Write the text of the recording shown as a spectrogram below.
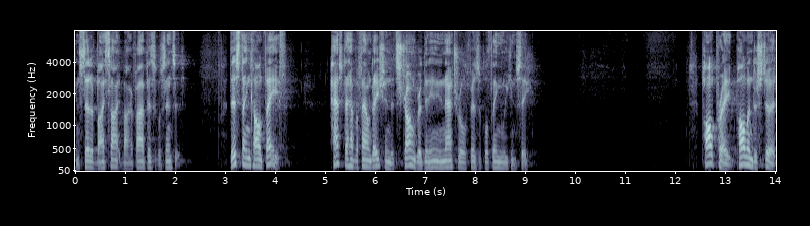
instead of by sight, by our five physical senses, this thing called faith has to have a foundation that's stronger than any natural physical thing we can see. Paul prayed, Paul understood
